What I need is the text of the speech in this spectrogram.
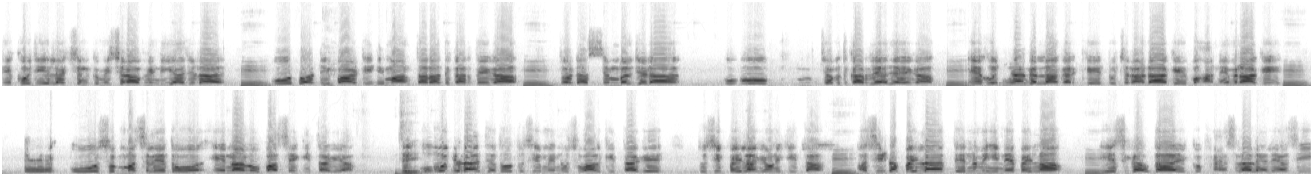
ਦੇਖੋ ਜੀ ਇਲੈਕਸ਼ਨ ਕਮਿਸ਼ਨ ਆਫ ਇੰਡੀਆ ਜਿਹੜਾ ਉਹ ਤੁਹਾਡੀ ਪਾਰਟੀ ਦੀ ਮਾਨਤਾ ਰੱਦ ਕਰ ਦੇਗਾ। ਤੁਹਾਡਾ ਸਿੰਬਲ ਜਿਹੜਾ ਉਹ ਜ਼ਬਤ ਕਰ ਲਿਆ ਜਾਏਗਾ। ਇਹੋ ਜਿਹੀਆਂ ਗੱਲਾਂ ਕਰਕੇ ਟੁਚਰਾਂ ਡਾ ਕੇ ਬਹਾਨੇ ਬਣਾ ਕੇ ਤੇ ਉਸ ਮਸਲੇ ਤੋਂ ਇਹਨਾਂ ਨੂੰ ਪਾਸੇ ਕੀਤਾ ਗਿਆ। ਤੇ ਉਹ ਜਿਹੜਾ ਜਦੋਂ ਤੁਸੀਂ ਮੈਨੂੰ ਸਵਾਲ ਕੀਤਾ ਕਿ ਤੁਸੀਂ ਪਹਿਲਾਂ ਕਿਉਂ ਨਹੀਂ ਕੀਤਾ? ਅਸੀਂ ਤਾਂ ਪਹਿਲਾਂ 3 ਮਹੀਨੇ ਪਹਿਲਾਂ। ਇਸ ਗੱਲ ਦਾ ਇੱਕ ਫੈਸਲਾ ਲੈ ਲਿਆ ਸੀ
